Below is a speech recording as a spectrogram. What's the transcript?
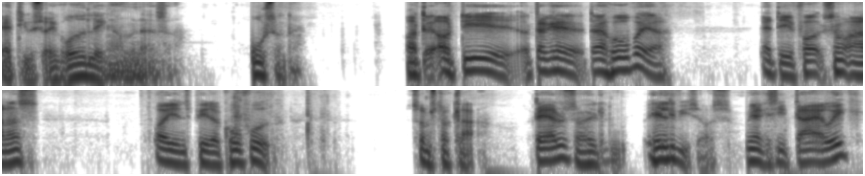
Ja, de er jo så ikke røde længere, men altså, russerne. Og, det, og, det, og der, kan, der håber jeg, at det er folk som Anders og Jens Peter Kofod, som står klar. Det er du så held, heldigvis også. Men jeg kan sige, der er jo ikke...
